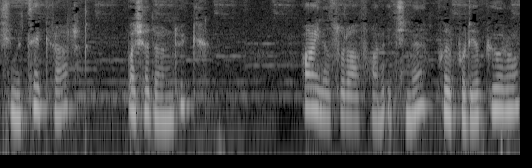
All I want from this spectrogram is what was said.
Şimdi tekrar başa döndük. Aynı zürafanın içine pırpır yapıyorum.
